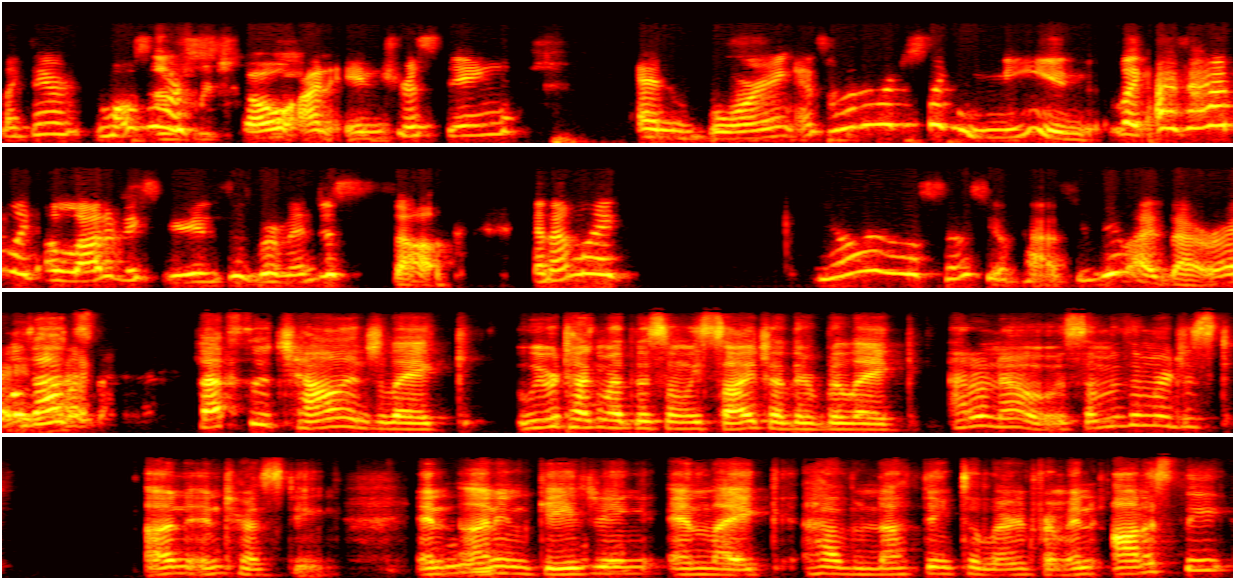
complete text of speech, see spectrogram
Like they're most of them are so uninteresting and boring. And some of them are just like mean. Like I've had like a lot of experiences where men just suck. And I'm like, y'all are little sociopaths. You realize that, right? Well, that's Like, that's the challenge. Like we were talking about this when we saw each other, but like I don't know, some of them are just uninteresting and Mhm. unengaging and like have nothing to learn from. And honestly,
